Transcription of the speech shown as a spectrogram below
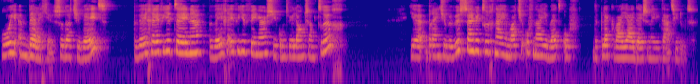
hoor je een belletje, zodat je weet, beweeg even je tenen, beweeg even je vingers, je komt weer langzaam terug. Je brengt je bewustzijn weer terug naar je matje of naar je bed of de plek waar jij deze meditatie doet.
